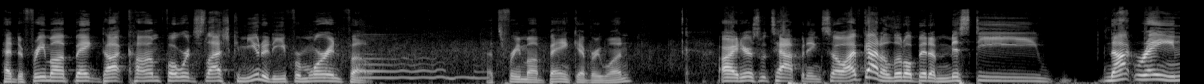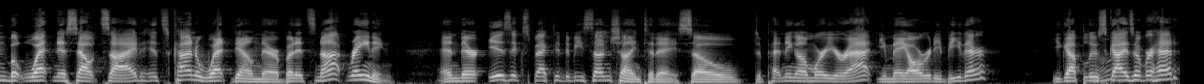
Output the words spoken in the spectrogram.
Head to fremontbank.com forward slash community for more info. That's Fremont Bank, everyone. All right, here's what's happening. So I've got a little bit of misty, not rain, but wetness outside. It's kind of wet down there, but it's not raining. And there is expected to be sunshine today. So depending on where you're at, you may already be there. You got blue skies overhead?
